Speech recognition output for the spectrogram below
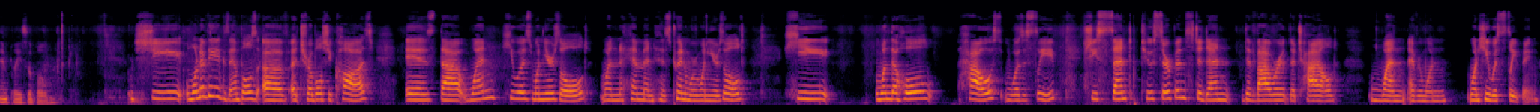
Implaceable. She one of the examples of a trouble she caused is that when he was one years old, when him and his twin were one years old, he when the whole house was asleep, she sent two serpents to then devour the child when everyone when he was sleeping.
